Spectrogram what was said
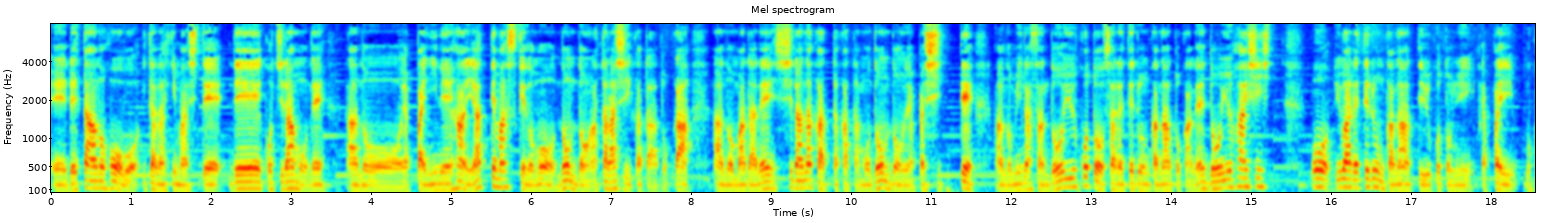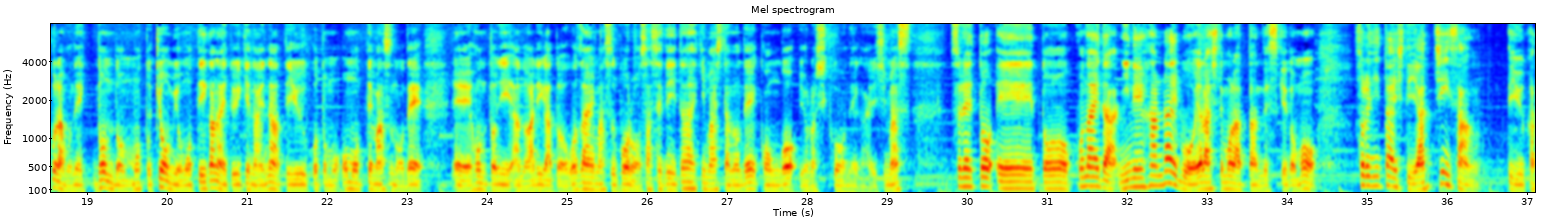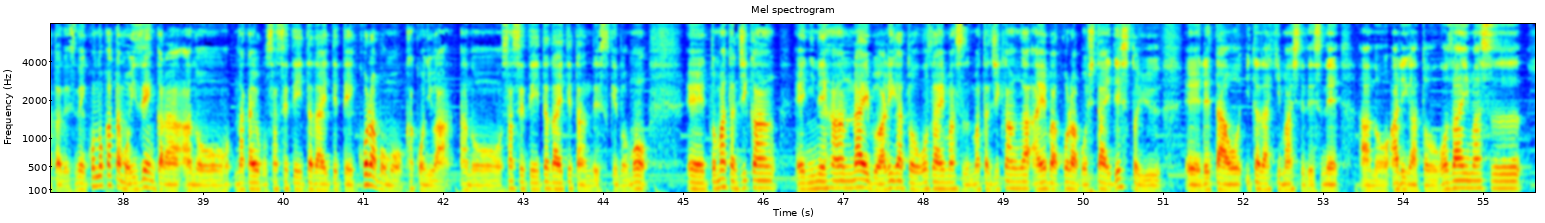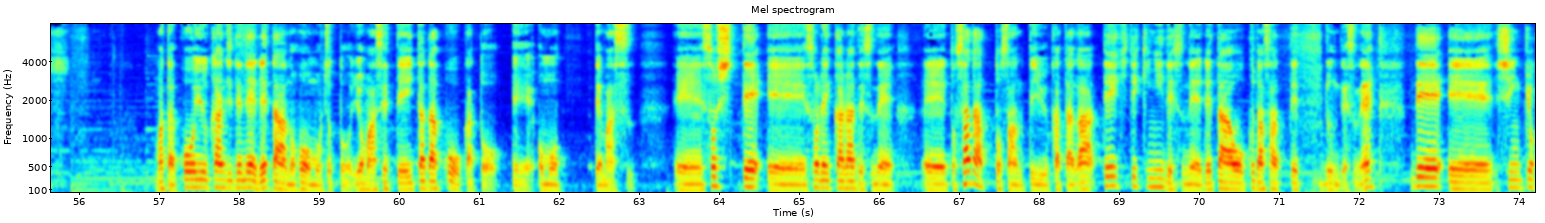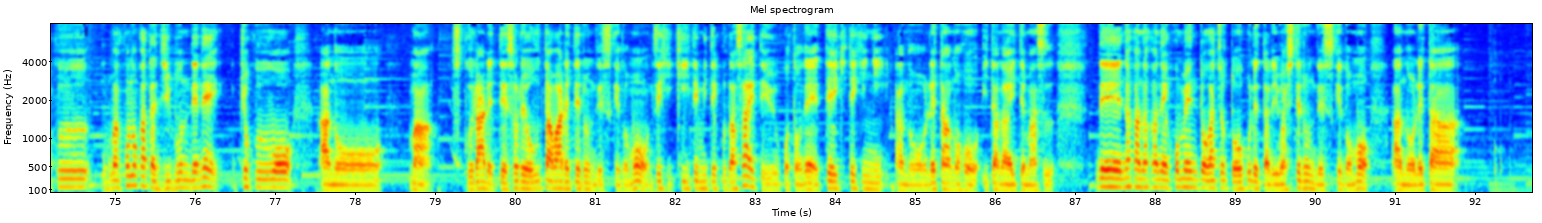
えー、レターの方をいただきまして、で、こちらもね、あのー、やっぱり2年半やってますけども、どんどん新しい方とか、あの、まだね、知らなかった方もどんどんやっぱり知って、あの、皆さんどういうことをされてるんかなとかね、どういう配信を言われてるんかなっていうことに、やっぱり僕らもね、どんどんもっと興味を持っていかないといけないなっていうことも思ってますので、えー、本当にあの、ありがとうございます。フォローさせていただきましたので、今後よろしくお願いします。それと、えっ、ー、と、この間2年半ライブをやらせてもらったんですけども、それに対してやっちんさんっていう方ですね。この方も以前からあの仲良くさせていただいてて、コラボも過去にはあのさせていただいてたんですけども、えっ、ー、と、また時間、えー、2年半ライブありがとうございます。また時間が合えばコラボしたいですという、えー、レターをいただきましてですね、あの、ありがとうございます。またこういう感じでね、レターの方もちょっと読ませていただこうかと、えー、思ってます。えー、そして、えー、それからですね、えっ、と、サダットさんっていう方が定期的にですね、レターをくださってるんですね。で、え新曲、まあ、この方自分でね、曲を、あのまあ、作られてそれを歌われてるんですけども是非聴いてみてくださいということで定期的にあのレターの方いただいてます。でなかなかねコメントがちょっと遅れたりはしてるんですけどもあのレタ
